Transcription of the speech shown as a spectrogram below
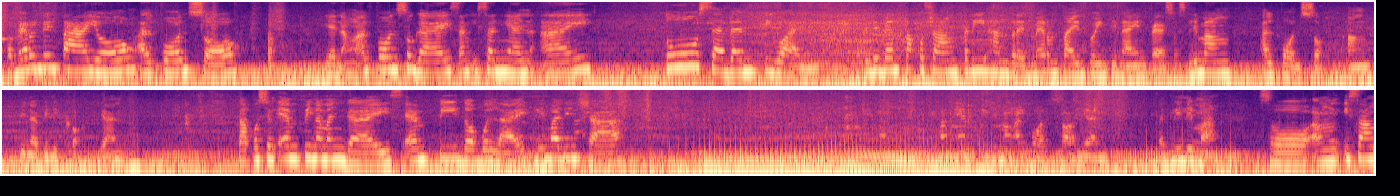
So, meron din tayong Alfonso. Yan, ang Alfonso guys, ang isa niyan ay 271. Binibenta ko siyang 300. Meron tayong 29 pesos. Limang Alfonso ang pinabili ko. Yan. Tapos yung MP naman guys, MP double light, lima din siya. Limang, limang MP, limang Alfonso. Yan. Naglilima. So, ang isang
